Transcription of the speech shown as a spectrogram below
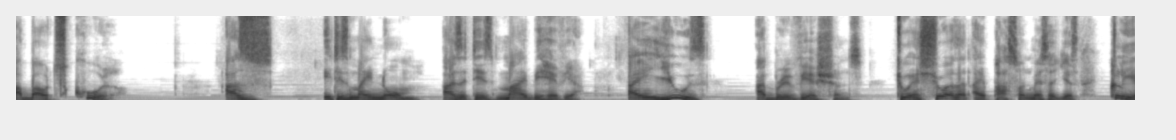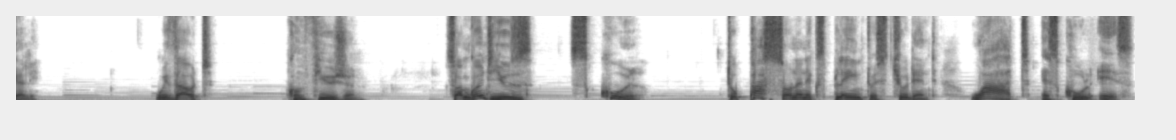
about school as it is my norm, as it is my behavior. I use abbreviations to ensure that I pass on messages clearly without confusion. So I'm going to use school to pass on and explain to a student what a school is.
